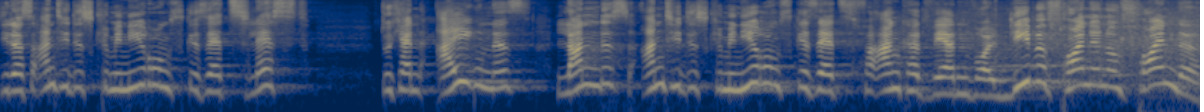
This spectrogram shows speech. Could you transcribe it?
die das Antidiskriminierungsgesetz lässt, durch ein eigenes Landesantidiskriminierungsgesetz verankert werden wollen. Liebe Freundinnen und Freunde,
